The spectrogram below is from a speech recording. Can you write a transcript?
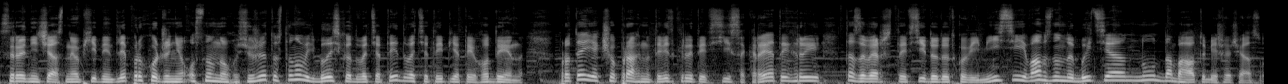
Середній час необхідний для проходження основного сюжету становить близько 20-25 годин. Проте, якщо прагнете відкрити всі секрети гри та завершити всі додаткові місії, вам знадобиться ну набагато більше часу.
